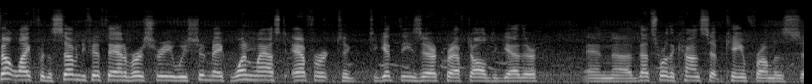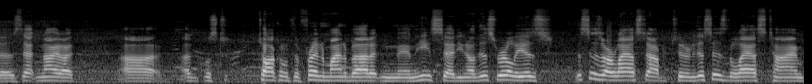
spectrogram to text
felt like for the 75th anniversary, we should make one last effort to, to get these aircraft all together. And uh, that's where the concept came from, is, is that night I, uh, I was talking with a friend of mine about it, and, and he said, you know, this really is, this is our last opportunity. This is the last time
